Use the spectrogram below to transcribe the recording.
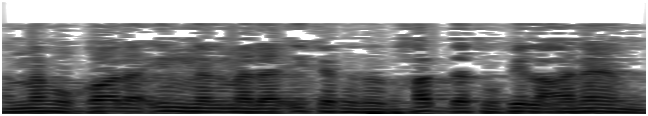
أنه قال إن الملائكة تتحدث في العنان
